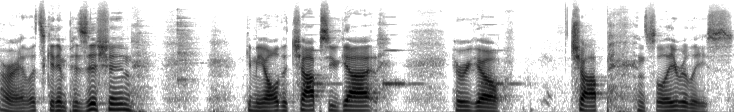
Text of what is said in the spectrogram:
All right, let's get in position. Give me all the chops you got. Here we go chop, and slowly release.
